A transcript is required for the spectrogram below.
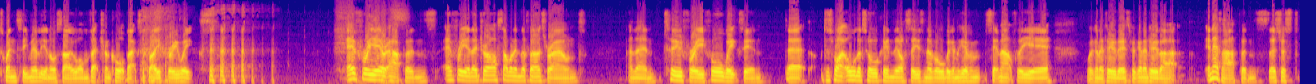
20 million or so on veteran quarterbacks to play three weeks. Every year it happens. Every year they draft someone in the first round, and then two, three, four weeks in, they're, despite all the talk in the off season of, oh, we're going to give them, sit them out for the year, we're going to do this, we're going to do that. It never happens. There's just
